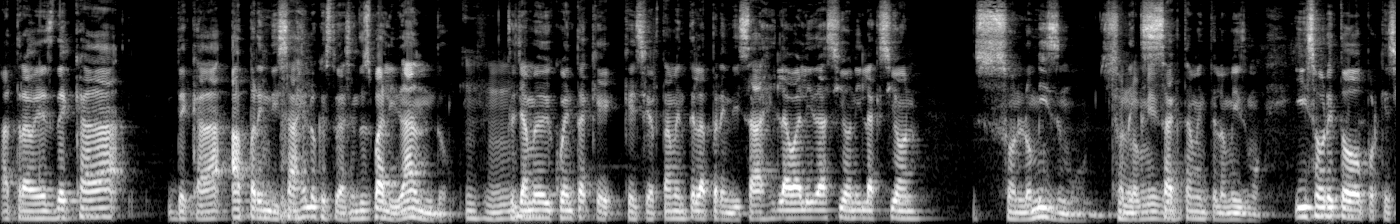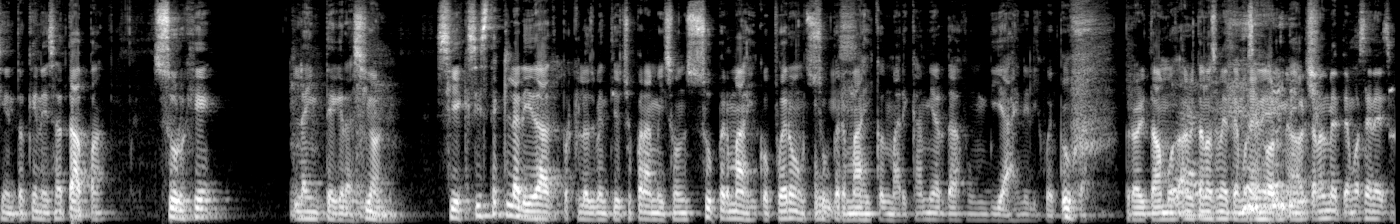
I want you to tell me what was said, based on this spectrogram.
a través de cada de cada aprendizaje lo que estoy haciendo es validando. Entonces ya me doy cuenta que, que ciertamente el aprendizaje y la validación y la acción son lo mismo, son, lo mismo. exactamente lo mismo. Y sobre todo porque siento que en esa etapa surge la integración. Si existe claridad, porque los 28 para mí son súper mágicos, fueron súper mágicos, marica mierda, fue un viaje en el hijo de puta. Pero ahorita, vamos, ahorita nos metemos en el, dicho. ahorita nos metemos en eso.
